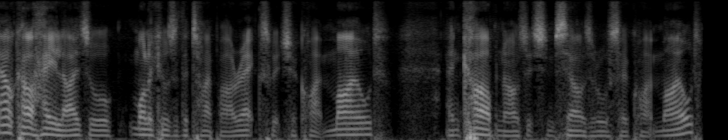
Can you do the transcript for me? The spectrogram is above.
alkyl halides or molecules of the type Rx which are quite mild and carbonyls which themselves are also quite mild.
